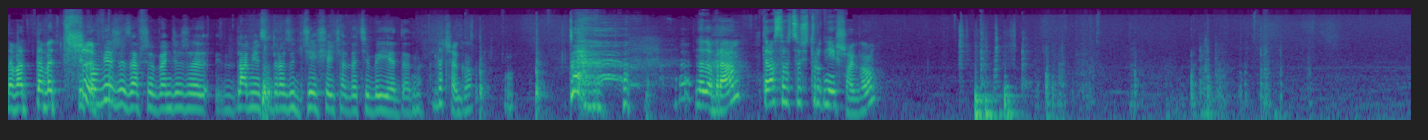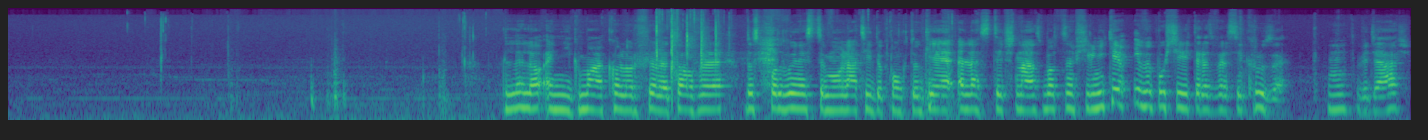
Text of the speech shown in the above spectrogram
Nawet, nawet trzy. Tylko wiesz, że zawsze będzie, że dla mnie jest od razu 10, a dla ciebie jeden. Dlaczego? No dobra, teraz to coś trudniejszego. Lelo Enigma, kolor fioletowy, do podwójnej stymulacji do punktu G, elastyczna, z mocnym silnikiem i wypuścili teraz wersję Cruze. Hmm, wiedziałaś?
